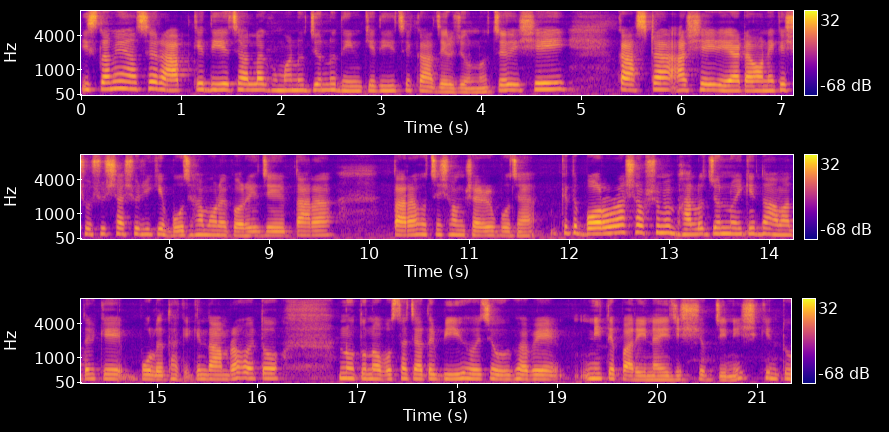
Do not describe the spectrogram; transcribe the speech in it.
ইসলামে আছে, রাতকে দিয়েছে আল্লাহ, ঘুমানোর জন্য, দিনকে দিয়েছে কাজের জন্য। সেই কাজটা আর সেই রেয়াটা অনেকে শ্বশুর শাশুড়িকে বোঝা মনে করে যে তারা তারা হচ্ছে সংসারের বোঝা। কিন্তু বড়রা সবসময় ভালোর জন্যই কিন্তু আমাদেরকে বলে থাকে। কিন্তু আমরা হয়তো নতুন অবস্থায় যাদের বিয়ে হয়েছে ওইভাবে নিতে পারি না এই যেসব জিনিস। কিন্তু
